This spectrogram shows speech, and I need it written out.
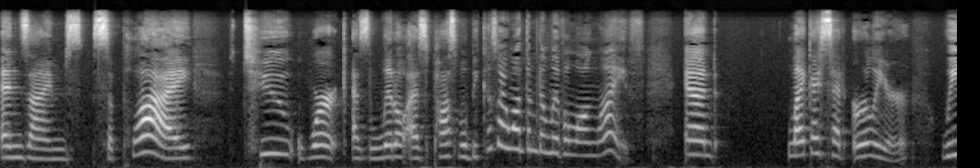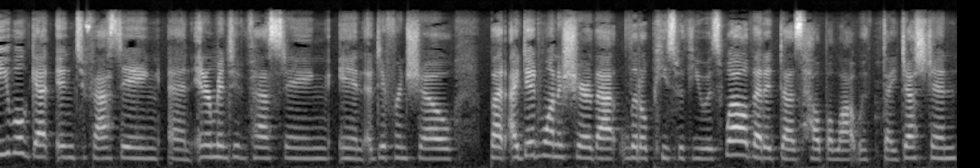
enzymes supply to work as little as possible because I want them to live a long life. And like I said earlier, we will get into fasting and intermittent fasting in a different show, but I did want to share that little piece with you as well that it does help a lot with digestion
